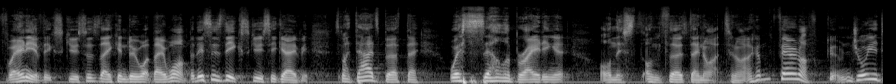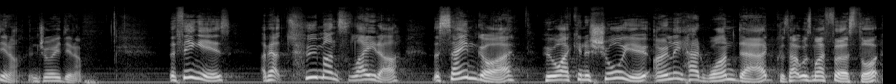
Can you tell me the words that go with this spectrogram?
for any of the excuses. They can do what they want. But this is the excuse he gave me. It's my dad's birthday. We're celebrating it on this on Thursday night tonight. Go, fair enough. Enjoy your dinner. Enjoy your dinner. The thing is, about two months later, the same guy, who I can assure you only had one dad, because that was my first thought,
